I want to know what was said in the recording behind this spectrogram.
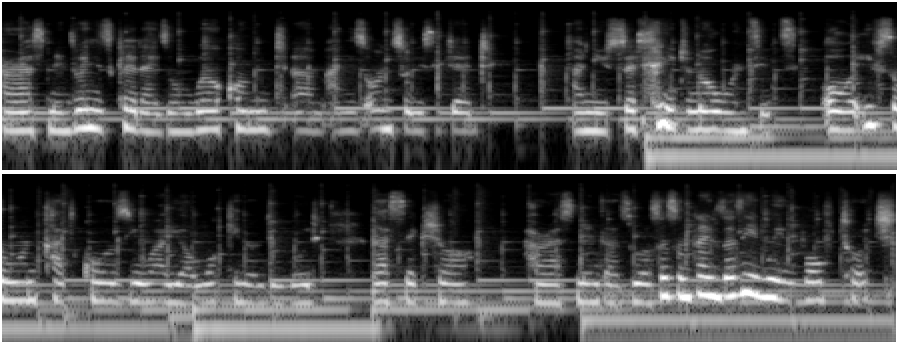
harassment when it's clear that it's unwelcomed um, and is unsolicited and you certainly do not want it. Or if someone catcalls you while you are walking on the road, that's sexual harassment as well. So sometimes it doesn't even involve touch.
